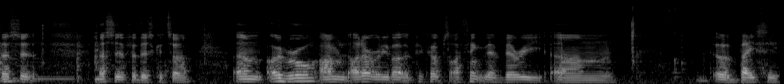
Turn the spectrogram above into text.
That's it. That's it for this guitar. Um, overall, I'm, I don't really like the pickups. I think they're very um, uh, bassy,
